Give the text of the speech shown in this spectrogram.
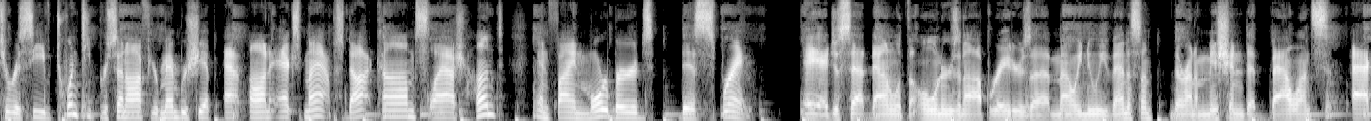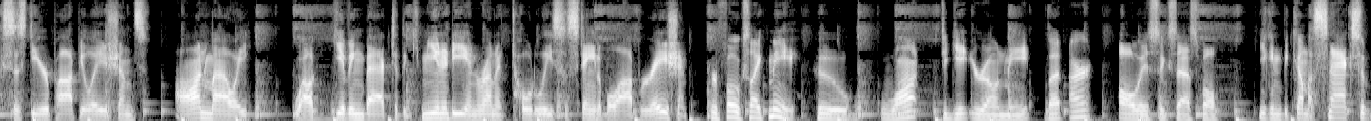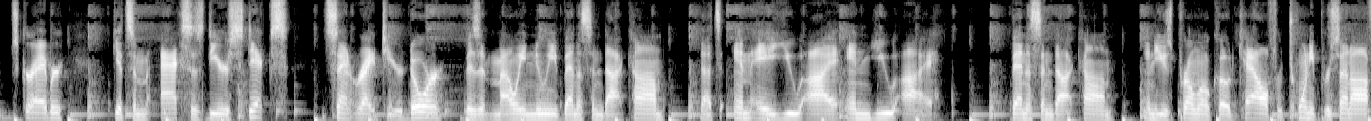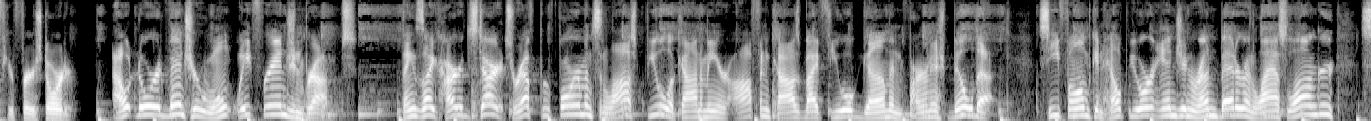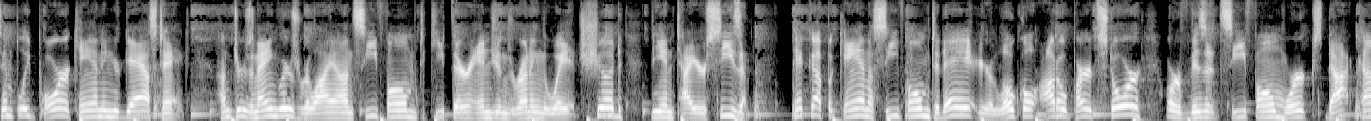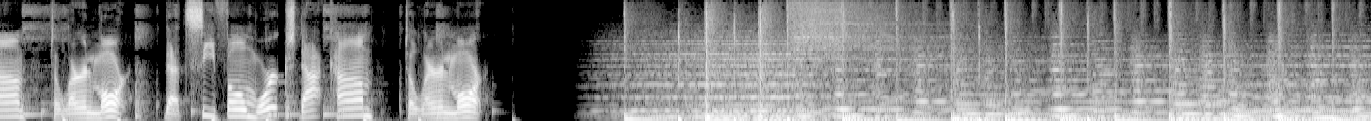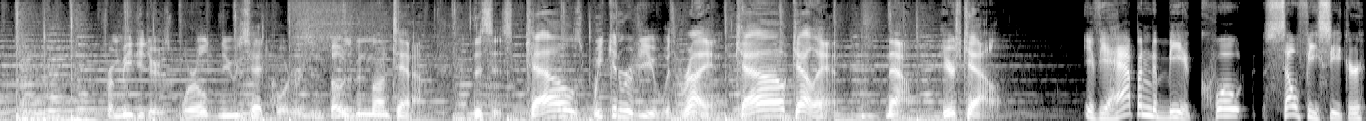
to receive 20% off your membership at onxmaps.com slash hunt and find more birds this spring. Hey, I just sat down with the owners and operators of Maui Nui Venison. They're on a mission to balance axis deer populations on Maui while giving back to the community and run a totally sustainable operation. For folks like me who want to get your own meat but aren't always successful, you can become a snack subscriber, get some Axis Deer sticks sent right to your door. Visit MauiNuiVenison.com. That's M A U I N U I venison.com and use promo code CAL for 20% off your first order. Outdoor adventure won't wait for engine problems. Things like hard starts, rough performance, and lost fuel economy are often caused by fuel gum and varnish buildup. Seafoam can help your engine run better and last longer. Simply pour a can in your gas tank. Hunters and anglers rely on Seafoam to keep their engines running the way it should the entire season. Pick up a can of Seafoam today at your local auto parts store or visit seafoamworks.com to learn more. That's seafoamworks.com to learn more. From MeatEater's World News Headquarters in Bozeman, Montana, this is Cal's Week in Review with Ryan Cal Callahan. Now, here's Cal. If you happen to be a quote selfie seeker,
